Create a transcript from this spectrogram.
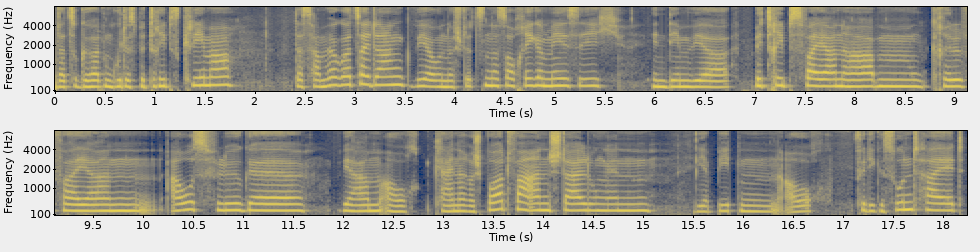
Dazu gehört ein gutes Betriebsklima. Das haben wir Gott sei Dank. Wir unterstützen das auch regelmäßig, indem wir Betriebsfeiern haben, Grillfeiern, Ausflüge. Wir haben auch kleinere Sportveranstaltungen. Wir bieten auch für die Gesundheit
